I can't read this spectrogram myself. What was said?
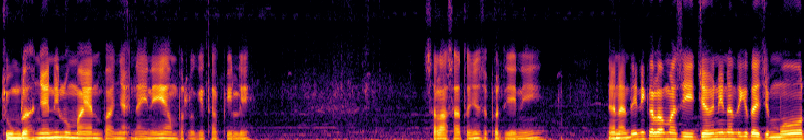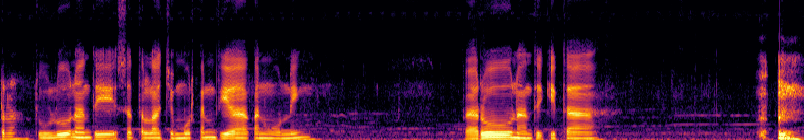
jumlahnya ini lumayan banyak. Nah ini yang perlu kita pilih. Salah satunya seperti ini. Nah nanti ini kalau masih hijau ini nanti kita jemur dulu. Nanti setelah jemur kan dia akan nguning. Baru nanti kita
